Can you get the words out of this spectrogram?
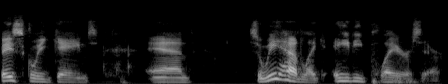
basically games, and so we had like 80 players there.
